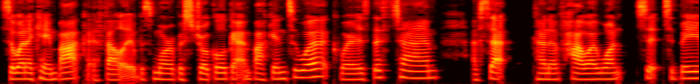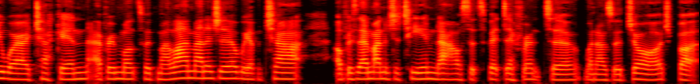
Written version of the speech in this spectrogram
So when I came back, I felt it was more of a struggle getting back into work. Whereas this time, I've set kind of how I want it to be, where I check in every month with my line manager. We have a chat. Obviously, I manage a team now, so it's a bit different to when I was with George, but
